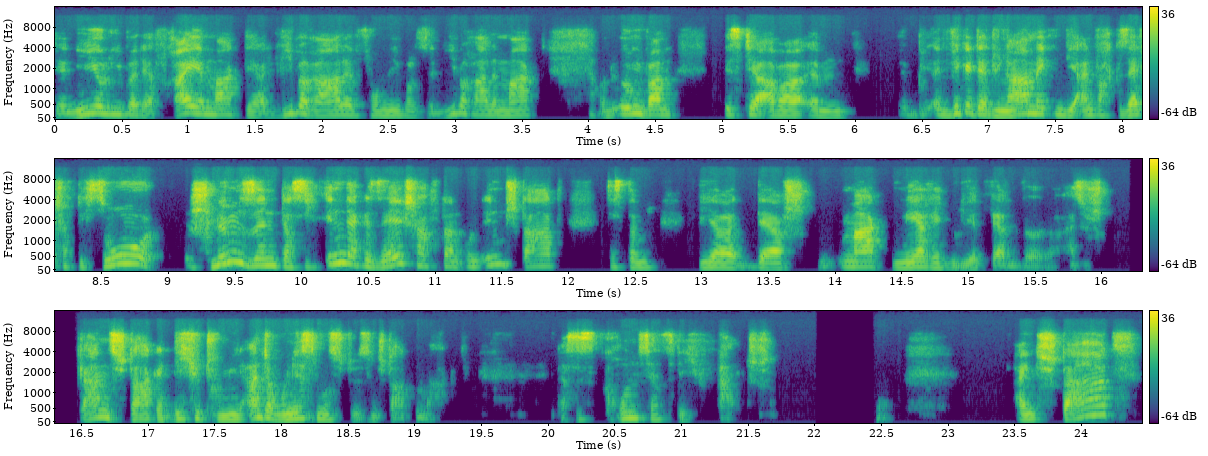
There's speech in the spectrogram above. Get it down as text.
der Neoliber, der freie Markt, der liberale, formulierung der liberale Markt. Und irgendwann ist der aber, ähm, entwickelt der Dynamiken, die einfach gesellschaftlich so schlimm sind, dass sich in der Gesellschaft dann und im Staat, dass dann wieder der Markt mehr reguliert werden würde. Also ganz starke Dichotomie, Antagonismus durch den Staatenmarkt. Das ist grundsätzlich falsch. Ein Staat,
